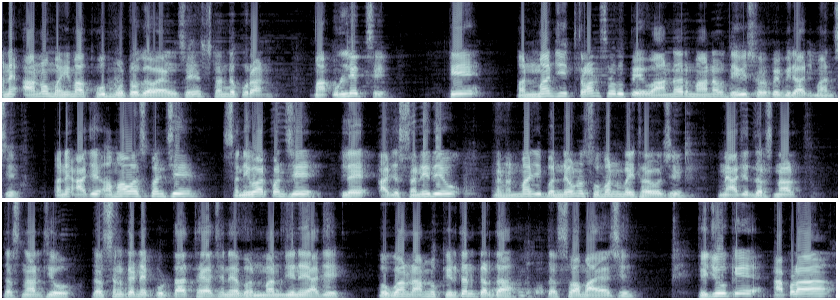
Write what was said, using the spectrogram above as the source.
અને આનો મહિમા ખૂબ મોટો ગવાયો છે. સ્કંદ પુરાણમાં ઉલ્લેખ છે કે હનુમાનજી ત્રણ સ્વરૂપે વાનર, માનવ, દેવી સ્વરૂપે બિરાજમાન છે. અને આજે અમાવાસ પણ છે, શનિવાર પણ છે, એટલે આજે શનિદેવ અને હનુમાનજી બંનેનો શોભનમય થયો છે. અને આજે દર્શનાર્થ, દર્શનાર્થીઓ દર્શન કરીને કૃતાર્થ થયા છે અને હનુમાનજીને આજે ભગવાન રામનું કીર્તન કરતા દર્શવામાં આવ્યા છે. બીજું કે આપણા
